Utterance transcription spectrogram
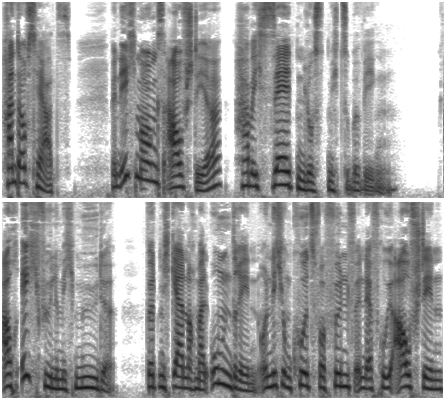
Hand aufs Herz. Wenn ich morgens aufstehe, habe ich selten Lust, mich zu bewegen. Auch ich fühle mich müde würde mich gern nochmal umdrehen und nicht um kurz vor fünf in der Früh aufstehen,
